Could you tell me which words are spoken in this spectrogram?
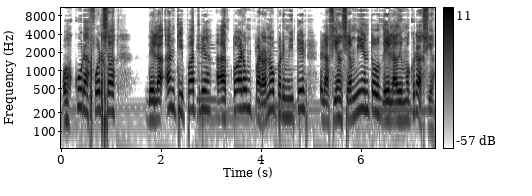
oscuras fuerzas de la antipatria actuaron para no permitir el afianzamiento de la democracia.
